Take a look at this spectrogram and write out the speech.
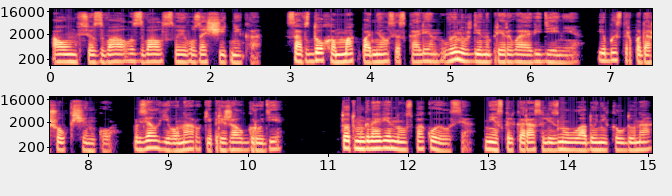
а он все звал, звал своего защитника. Со вздохом маг поднялся с колен, вынужденно прерывая видение, и быстро подошел к щенку. Взял его на руки, прижал к груди. Тот мгновенно успокоился, несколько раз лизнул ладони колдуна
